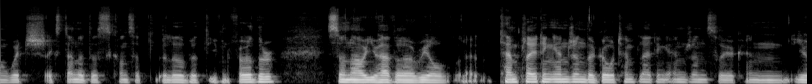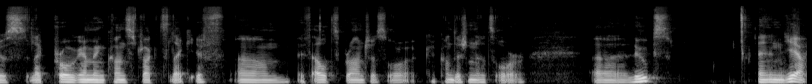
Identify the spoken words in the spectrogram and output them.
which extended this concept a little bit even further. So now you have a real uh, templating engine, the Go templating engine. So you can use like programming constructs like if, um, if else branches or conditionals or uh, loops. And yeah,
